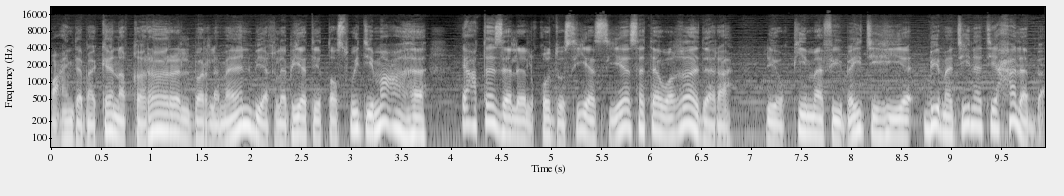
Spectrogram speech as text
وعندما كان قرار البرلمان بأغلبية التصويت معها اعتزل القدسي السياسة وغادر ليقيم في بيته بمدينة حلب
